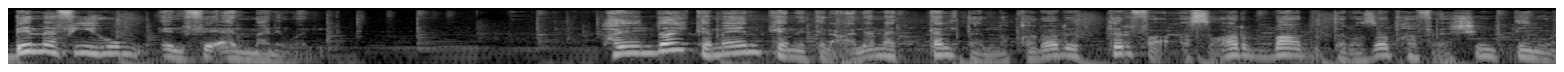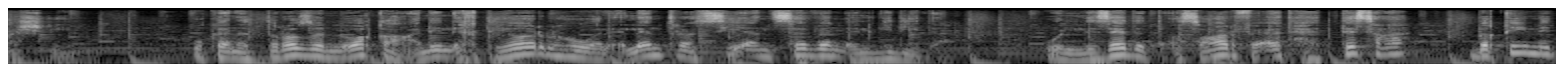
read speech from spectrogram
بما فيهم الفئة ال manual هيونداي كمان كانت العلامة الثالثة اللي قررت ترفع أسعار بعض طرازاتها في 2022 وكان الطراز اللي وقع عليه الاختيار هو الالنترا CN 7 الجديدة واللي زادت أسعار فئاتها التسعة بقيمة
